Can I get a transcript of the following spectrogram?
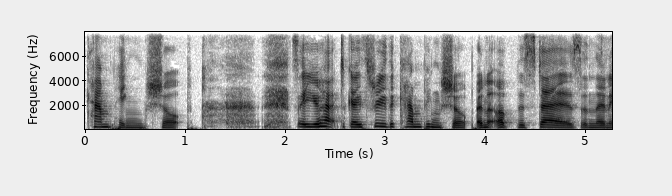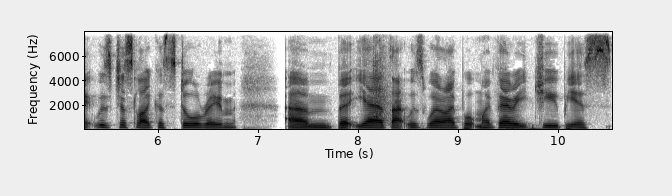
camping shop. so you had to go through the camping shop and up the stairs, and then it was just like a storeroom. Um, but yeah, that was where I bought my very dubious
